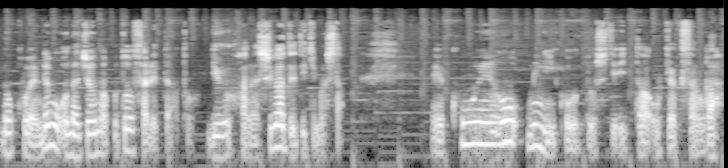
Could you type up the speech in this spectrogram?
の公演でも同じようなことをされたという話が出てきました。えー公演を見に行こうとしていたお客さんが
